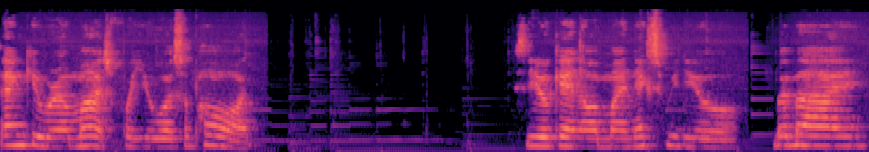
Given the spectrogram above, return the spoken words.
Thank you very much for your support. See you again on my next video. Bye bye.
